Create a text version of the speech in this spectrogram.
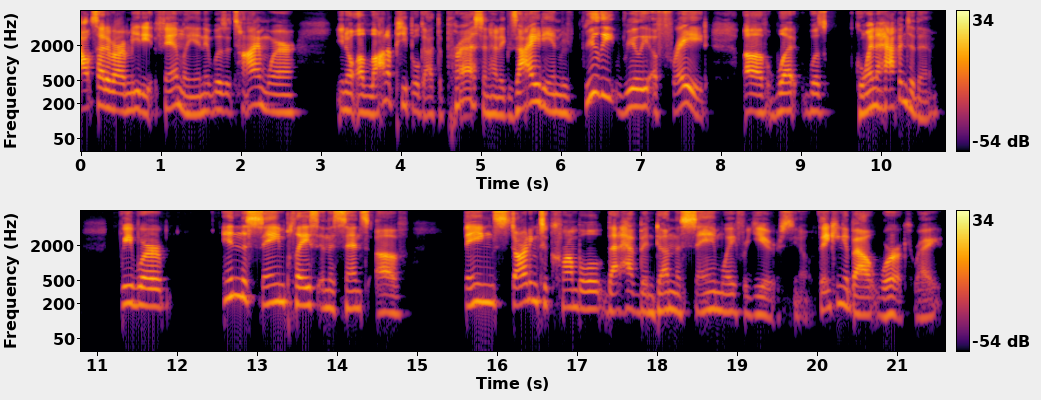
outside of our immediate family. And it was a time where, you know, a lot of people got depressed and had anxiety and was really, really afraid of what was going to happen to them. We were in the same place in the sense of things starting to crumble that have been done the same way for years, you know, thinking about work, right?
